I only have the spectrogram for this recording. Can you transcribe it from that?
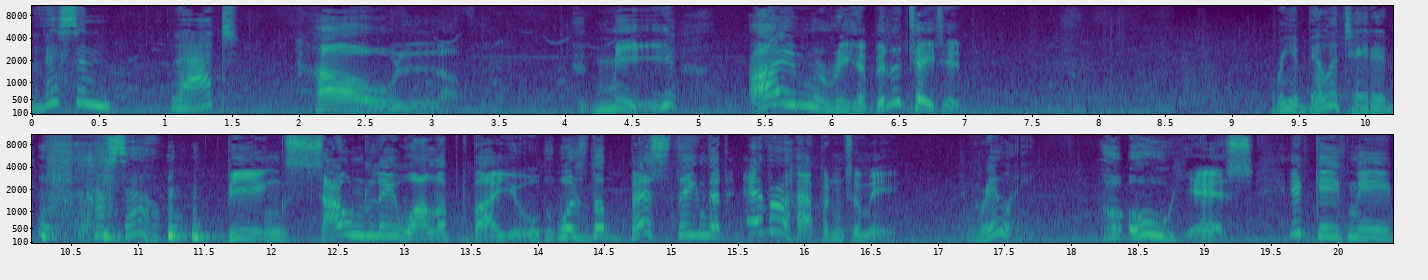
This and that. How lovely. Me? I'm rehabilitated. Rehabilitated? How so? Being soundly walloped by you was the best thing that ever happened to me. Really? Oh, yes. It gave me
